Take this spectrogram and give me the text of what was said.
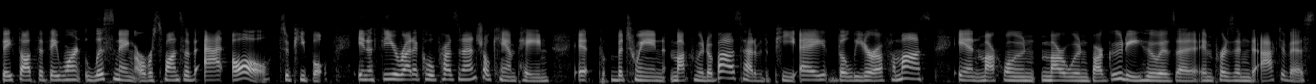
They thought that they weren't listening or responsive at all to people. In a theoretical presidential campaign it, between Mahmoud Abbas, head of the PA, the leader of Hamas, and Marwan, Marwan Barghouti, who is an imprisoned activist,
